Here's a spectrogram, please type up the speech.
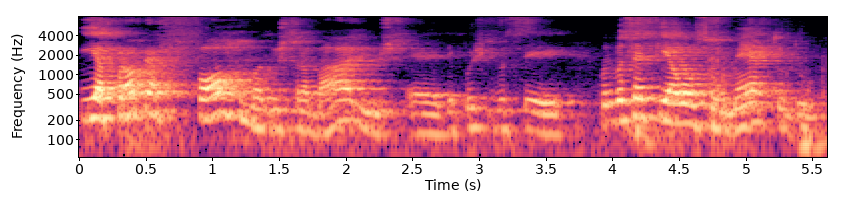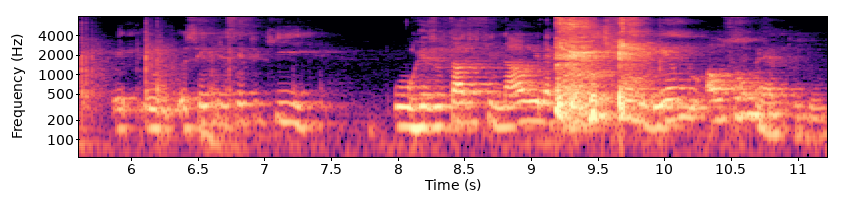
E a própria forma dos trabalhos, é, depois que você. Quando você é fiel ao seu método, eu, eu sempre sinto que o resultado final ele acaba respondendo ao seu método.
